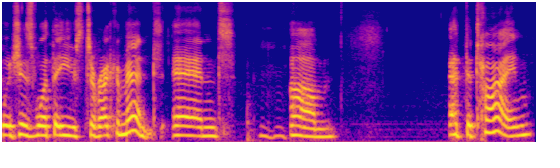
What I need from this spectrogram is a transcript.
which is what they used to recommend. And um, at the time,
